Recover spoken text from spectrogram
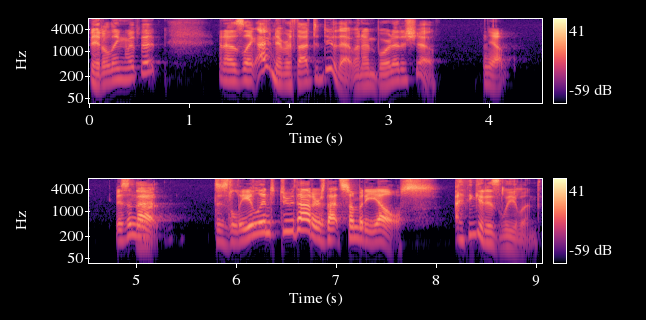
fiddling with it. And I was like, I've never thought to do that when I'm bored at a show. Yep. Isn't Uh, that does Leland do that or is that somebody else? I think it is Leland.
